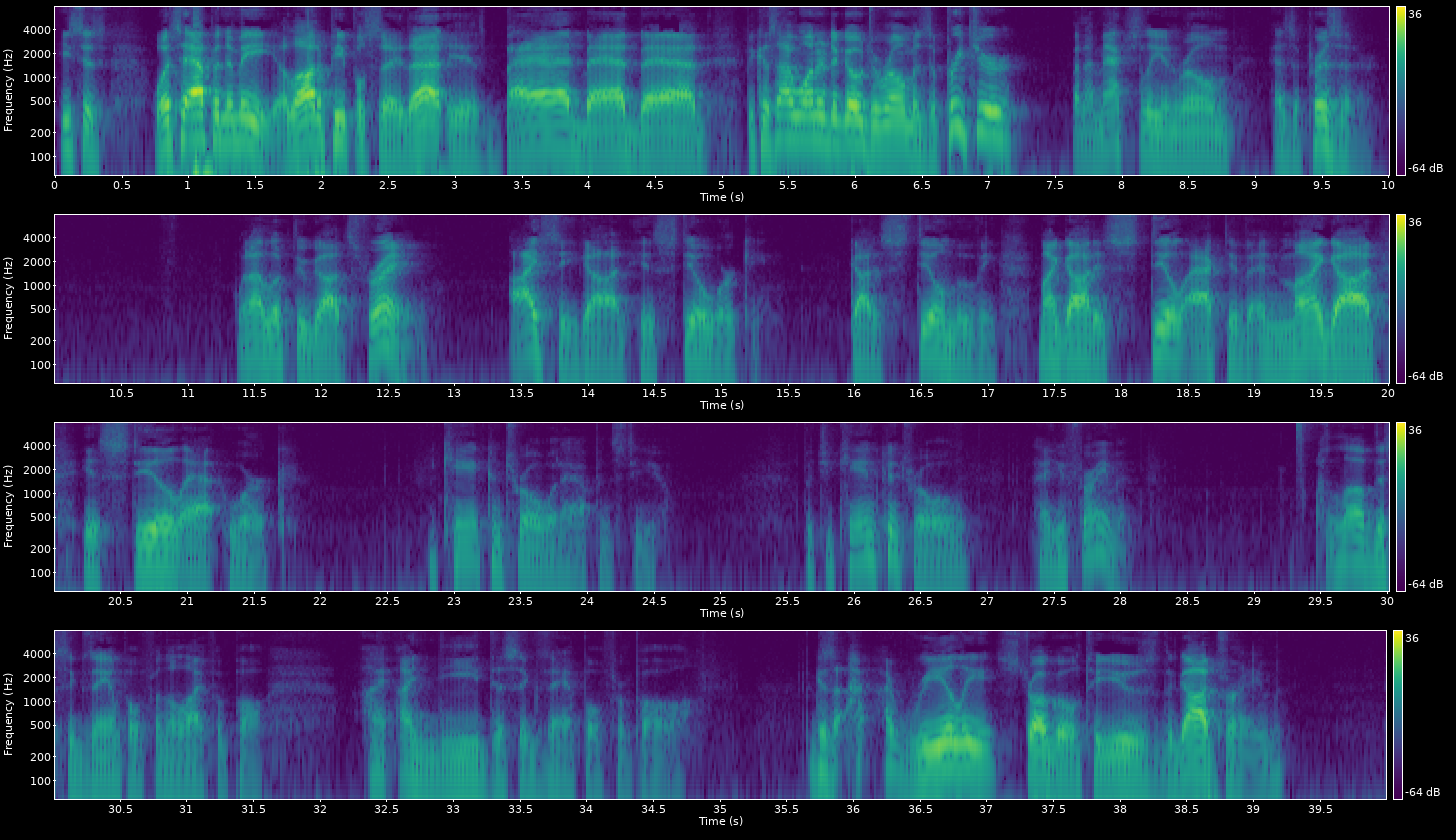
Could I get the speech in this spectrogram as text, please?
He says, What's happened to me? A lot of people say that is bad, bad, bad, because I wanted to go to Rome as a preacher, but I'm actually in Rome as a prisoner. When I look through God's frame, I see God is still working. God is still moving. My God is still active, and my God is still at work. You can't control what happens to you, but you can control how you frame it. I love this example from the life of Paul. I, I need this example from Paul because I, I really struggle to use the God frame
